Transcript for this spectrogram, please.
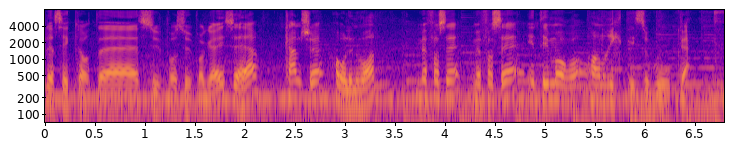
blir sikkert eh, super, supergøy. Se her. Kanskje hole in one. Vi får se. Vi får se. Inntil i morgen. Ha en riktig så god kveld.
